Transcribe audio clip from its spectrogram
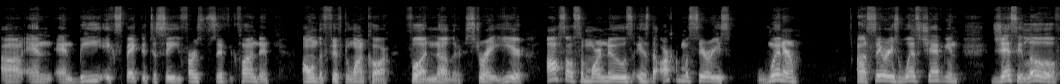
Uh, and and be expected to see First Pacific Funding on the 51 car for another straight year. Also, some more news is the Arkema Series winner, uh, Series West champion Jesse Love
